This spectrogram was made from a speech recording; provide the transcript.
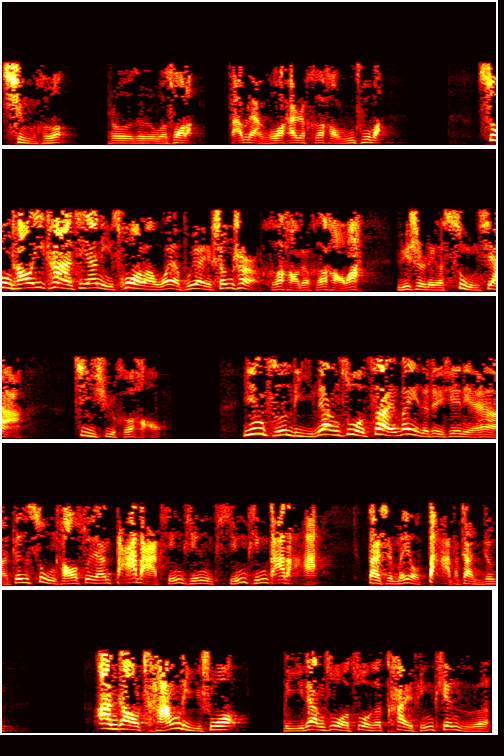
请和，说我错了，咱们两国还是和好如初吧。宋朝一看，既然你错了，我也不愿意生事，和好就和好吧。于是这个宋夏继续和好。因此，李亮作在位的这些年啊，跟宋朝虽然打打停停，停停打打，但是没有大的战争。按照常理说。李亮作做个太平天子，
